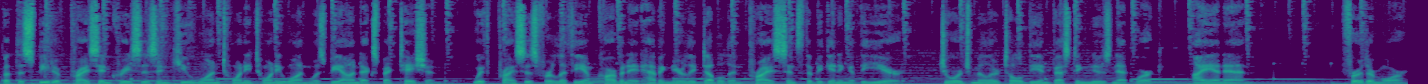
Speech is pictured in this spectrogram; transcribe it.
But the speed of price increases in Q1 2021 was beyond expectation, with prices for lithium carbonate having nearly doubled in price since the beginning of the year, George Miller told the Investing News Network, INN. Furthermore,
